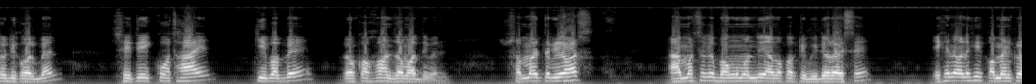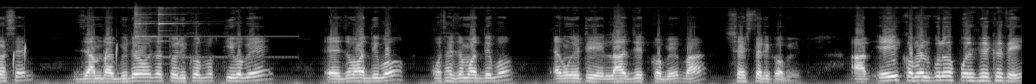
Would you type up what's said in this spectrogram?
তৈরি করবেন। সেটি কোথায়, কীভাবে এবং কখন জমা দিবেন। সম্মানিত ভিউয়ার্স আমার সঙ্গে বঙ্গবন্ধু আমাকে একটি ভিডিও রয়েছে। এখানে অনেকেই কমেন্ট করেছেন যে আমরা ভিডিও তৈরি করব, কীভাবে জমা দিব, কোথায় জমা দেব এবং এটি লাস্ট ডেট কবে বা শেষ তারিখ কবে। আর এই কমেন্টগুলো পরিপ্রেক্ষিতেই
